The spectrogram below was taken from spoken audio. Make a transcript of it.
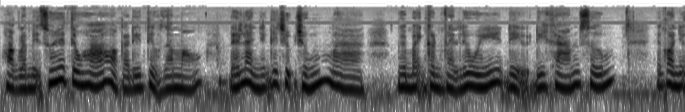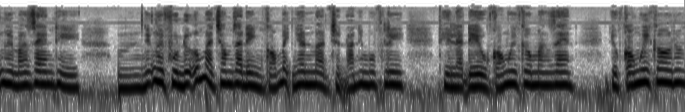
hoặc là bị xuất huyết tiêu hóa hoặc là đi tiểu ra máu. Đấy là những cái triệu chứng mà người bệnh cần phải lưu ý để đi khám sớm thế còn những người mang gen thì những người phụ nữ mà trong gia đình có bệnh nhân mà chẩn đoán hemophili thì là đều có nguy cơ mang gen đều có nguy cơ thôi.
